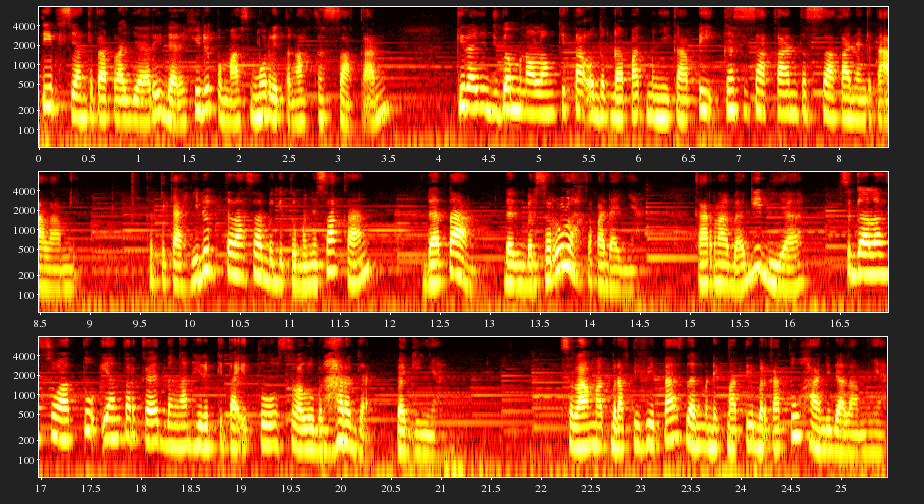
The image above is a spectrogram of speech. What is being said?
tips yang kita pelajari dari hidup pemazmur di tengah kesesakan, kiranya juga menolong kita untuk dapat menyikapi kesesakan-kesesakan yang kita alami. Ketika hidup terasa begitu menyesakan, datang dan berserulah kepadanya. Karena bagi dia, segala sesuatu yang terkait dengan hidup kita itu selalu berharga baginya. Selamat beraktivitas dan menikmati berkat Tuhan di dalamnya.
